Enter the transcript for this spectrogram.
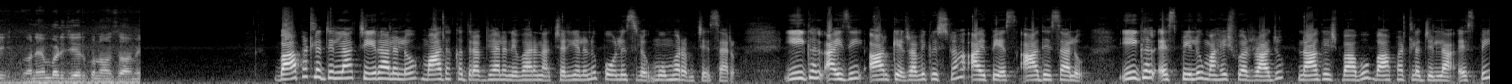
వనంబడి చేరుకున్నాం స్వామి. బాపట్ల జిల్లా చీరాలలో మాదక ద్రవ్యాల నివారణ చర్యలను పోలీసులు ముమ్మరం చేశారు. Eagle IG RK Ravikrishna IPS ఆదేశాలు. ఈగల్ ఎస్పీలు మహేశ్వర్ రాజు నాగేష్ బాబు బాపట్ల జిల్లా ఎస్పీ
